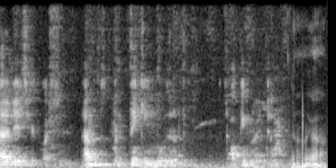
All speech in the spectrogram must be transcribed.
That didn't answer your question. I'm, I'm thinking more than I'm talking right now. Oh, yeah.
